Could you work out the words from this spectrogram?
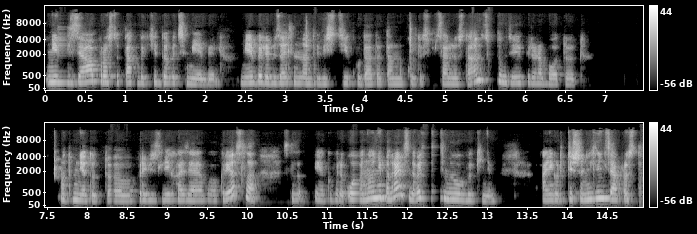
Нельзя просто так выкидывать мебель. Мебель обязательно надо вести куда-то там на какую-то специальную станцию, где ее переработают. Вот мне тут э, привезли хозяева кресла, я говорю, ой, ну не понравится, давайте мы его выкинем. Они говорят, что, нельзя просто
